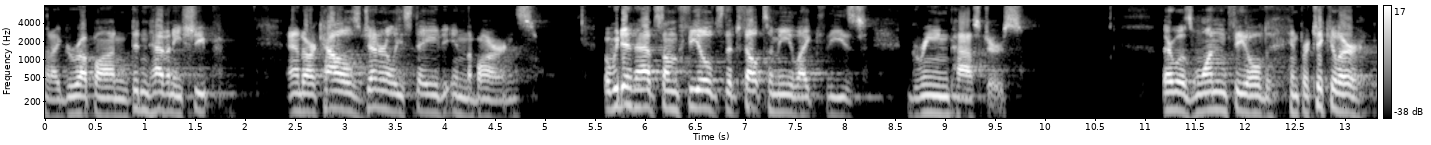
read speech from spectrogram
that I grew up on didn't have any sheep, and our cows generally stayed in the barns. But we did have some fields that felt to me like these green pastures. There was one field in particular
